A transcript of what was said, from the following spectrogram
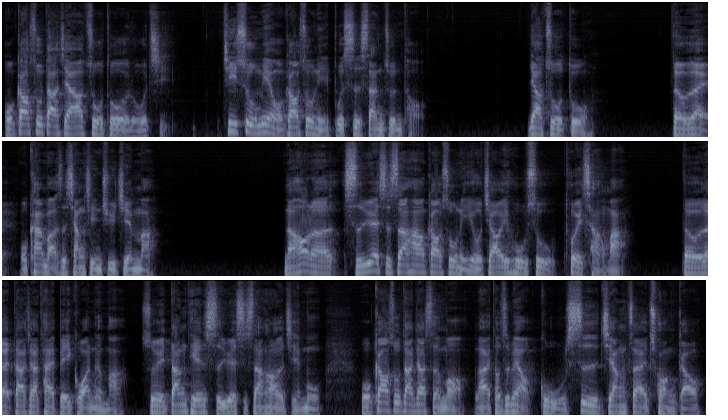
我告诉大家要做多的逻辑，技术面我告诉你不是三尊头。要做多，对不对？我看法是箱型区间嘛。然后呢，十月十三号告诉你有交易户数退场嘛，对不对？大家太悲观了嘛。所以当天十月十三号的节目，我告诉大家什么？来，投资朋友，股市将在创高。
